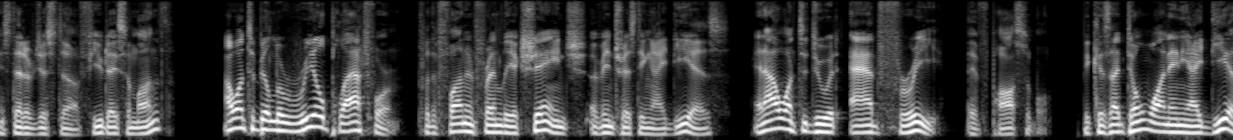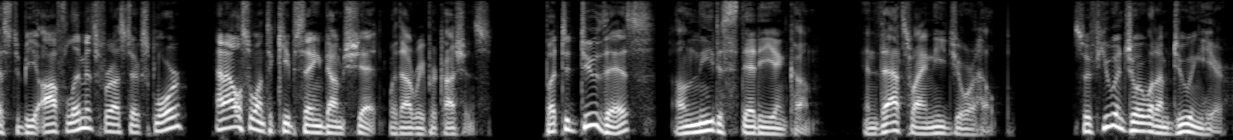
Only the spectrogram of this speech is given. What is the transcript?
instead of just a few days a month. I want to build a real platform for the fun and friendly exchange of interesting ideas and I want to do it ad free if possible, because I don't want any ideas to be off limits for us to explore, and I also want to keep saying dumb shit without repercussions. But to do this, I'll need a steady income, and that's why I need your help. So if you enjoy what I'm doing here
